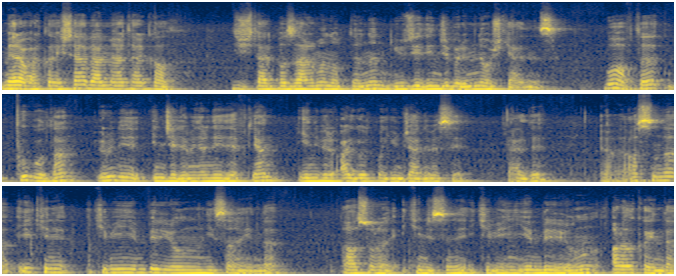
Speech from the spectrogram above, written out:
Merhaba arkadaşlar, ben Mert Erkal. Dijital Pazarlama Notları'nın 107. bölümüne hoş geldiniz. Bu hafta Google'dan ürün incelemelerini hedefleyen yeni bir algoritma güncellemesi geldi. Aslında ilkini 2021 yılının Nisan ayında, daha sonra ikincisini 2021 yılının Aralık ayında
